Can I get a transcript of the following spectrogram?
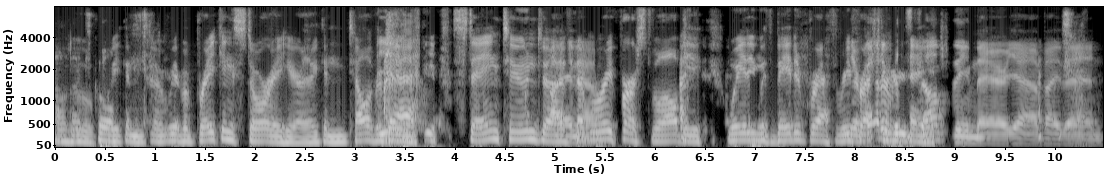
Oh, that's Ooh, cool. We can uh, we have a breaking story here. We can tell everybody yeah. staying tuned. Uh, February first, we'll all be waiting with bated breath, refreshing. There better be something there, yeah. By then,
